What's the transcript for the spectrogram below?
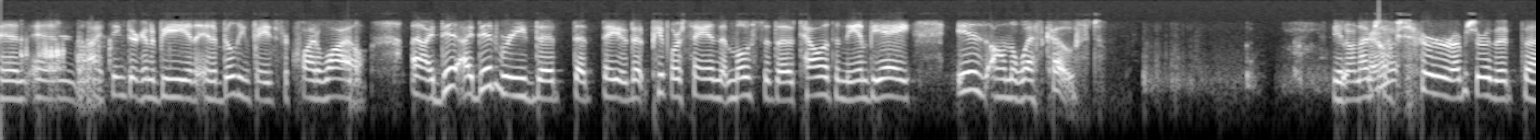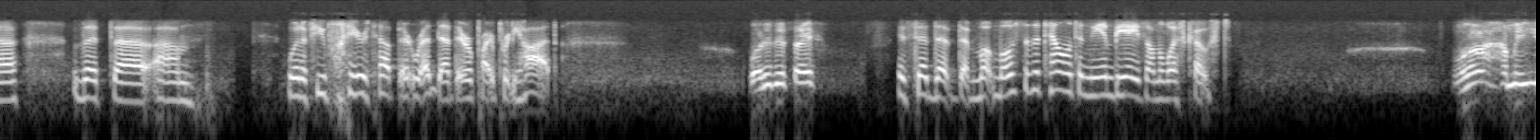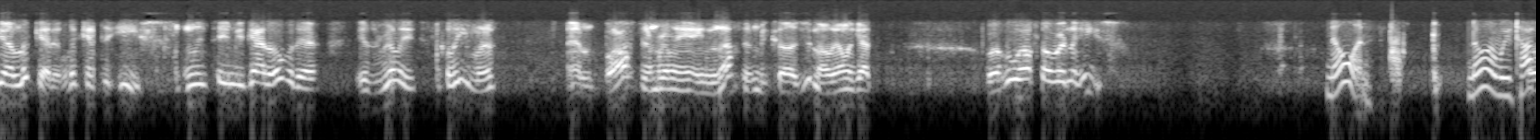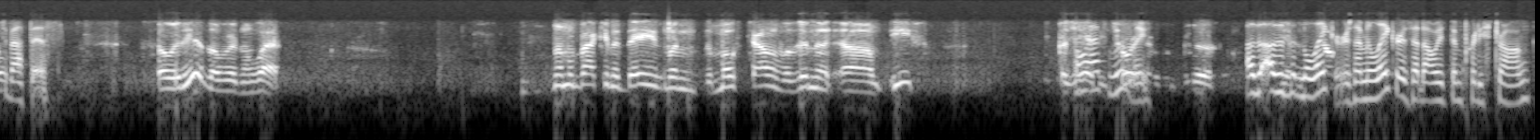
and and I think they're going to be in, in a building phase for quite a while. I did I did read that that they that people are saying that most of the talent in the NBA is on the West Coast. You know, and I'm, I'm sure I'm sure that uh, that uh, um, when a few players out there read that, they were probably pretty hot. What did it say? It said that that mo- most of the talent in the NBA is on the West Coast. Well, I mean, you got to look at it. Look at the East. The only team you got over there is really Cleveland, and Boston really ain't nothing because you know they only got. Well, who else over in the East? No one. No one. We've talked Nope. about this. So it is over in the West. Remember back in the days when the most talent was in the um, East? Because you Oh, had absolutely. Detroit. That was good. Other, other Yeah. than the Lakers. I mean, Lakers had always been pretty strong.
